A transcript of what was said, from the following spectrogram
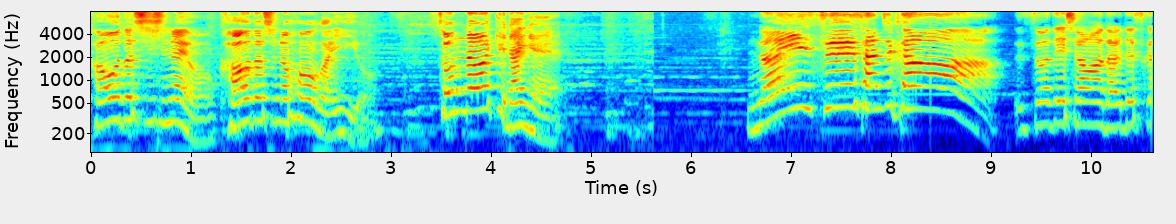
顔出ししなよ。顔出しの方がいいよ。そんなわけないね。ナイス3時間。嘘でしょ？誰ですか？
